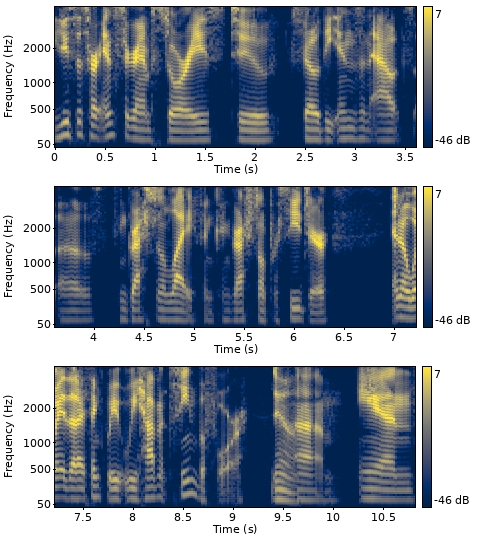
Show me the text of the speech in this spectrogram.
uses her Instagram stories to show the ins and outs of congressional life and congressional procedure in a way that I think we, we haven't seen before. Yeah. Um, and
